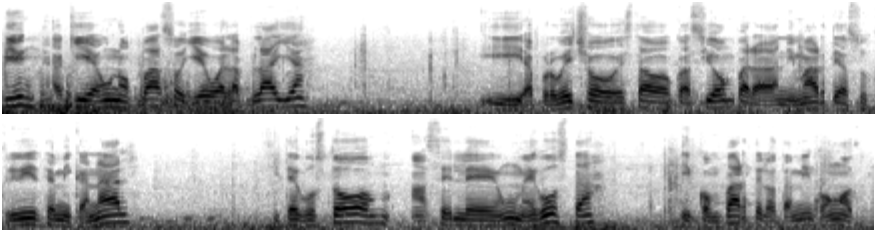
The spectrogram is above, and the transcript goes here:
Bien, aquí a unos pasos llego a la playa y aprovecho esta ocasión para animarte a suscribirte a mi canal si te gustó, hacerle un me gusta y compártelo también con otros.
